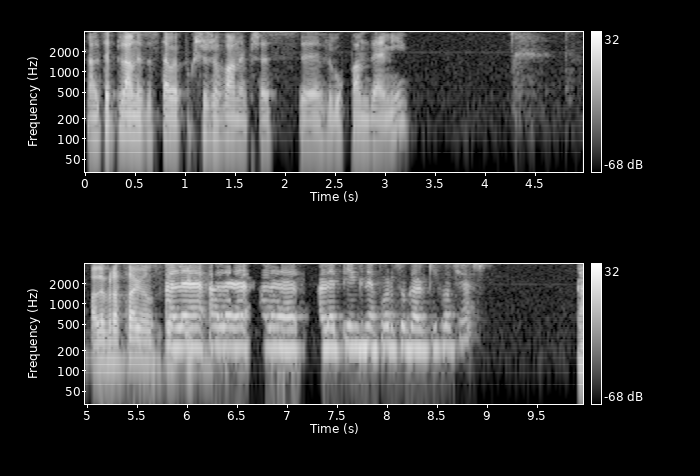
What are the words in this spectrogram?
ale te plany zostały pokrzyżowane przez e, wybuch pandemii. Ale wracając do. Ale, tych... ale, ale, ale piękne Portugalki chociaż?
